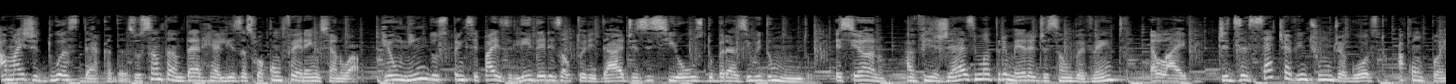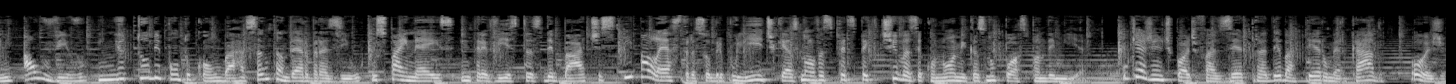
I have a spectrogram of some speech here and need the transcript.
Há mais de duas décadas, o Santander realiza sua conferência anual, reunindo os principais líderes, autoridades e CEOs do Brasil e do mundo. Esse ano, a 21ª edição do evento é live. De 17 a 21 de agosto, acompanhe ao vivo em youtube.com.br Santander Brasil os painéis, entrevistas, debates e palestras sobre política e as novas perspectivas econômicas no pós-pandemia. O que a gente pode fazer para debater o mercado? Hoje,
